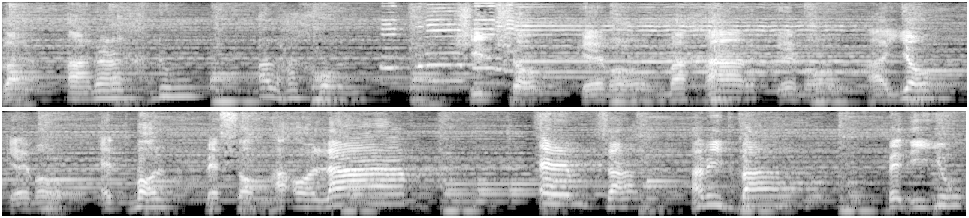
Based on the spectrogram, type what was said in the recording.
ואנחנו על החול. שלשום כמו מחר, כמו היום, כמו אתמול, בסוף העולם. אמצע המדבר, בדיוק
